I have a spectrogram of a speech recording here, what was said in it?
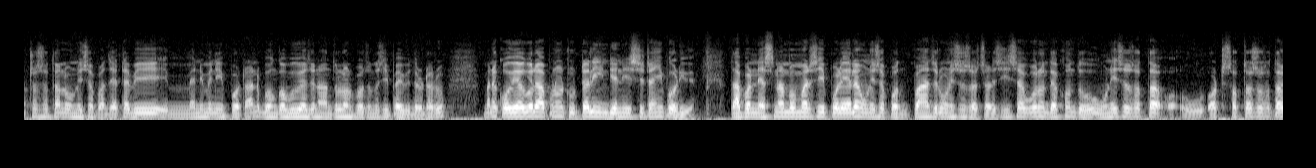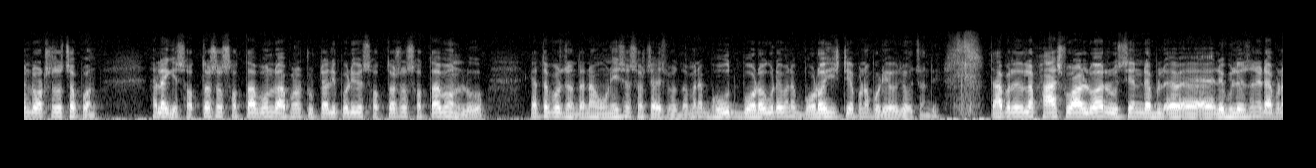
ଅଠରଶହ ସତାବନ ଉଣେଇଶହ ପାଞ୍ଚ ଏଇଟା ବି ମେନ୍ ମେନ୍ ଇମ୍ପୋର୍ଟାଣ୍ଟ ବଙ୍ଗ ବିଭାଜନ ଆନ୍ଦୋଳନ ପର୍ଯ୍ୟନ୍ତ ସିପାହୀ ବିଦ୍ରୋହଠାରୁ ମାନେ କହିବାକୁ ଗଲେ ଆପଣ ଟୋଟାଲି ଇଣ୍ଡିଆନ୍ ହିଷ୍ଟ୍ରିଟା ହିଁ ପଢ଼ିବେ ତାପରେ ନ୍ୟାସନାଲ୍ ମୁଭମେଣ୍ଟ ସେଇ ପଳେଇଲା ଉଣେଇଶହ ପାଞ୍ଚରୁ ଉଣେଇଶହ ସତଚାଳିଶ ହିସାବ କରନ୍ତୁ ଦେଖନ୍ତୁ ଉଣେଇଶହ ସତା ସତରଶହ ସତାବନ ଅଠରଶହ ଛପନ ହେଲା କି ସତରଶହ ସତାବନରୁ ଆପଣ ଟୋଟାଲି ପଡ଼ିବେ ସତରଶହ ସତାବନରୁ କେତେ ପର୍ଯ୍ୟନ୍ତ ନା ଉଣେଇଶହ ସଡ଼ଚାଳିଶ ପର୍ଯ୍ୟନ୍ତ ମାନେ ବହୁତ ବଡ଼ ଗୋଟେ ମାନେ ବଡ଼ ହିଷ୍ଟ୍ରି ଆପଣ ପଢ଼ିବାକୁ ଯାଉଛନ୍ତି ତାପରେ ହେଲା first world war Russian revolution ଏଇଟା ଆପଣ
